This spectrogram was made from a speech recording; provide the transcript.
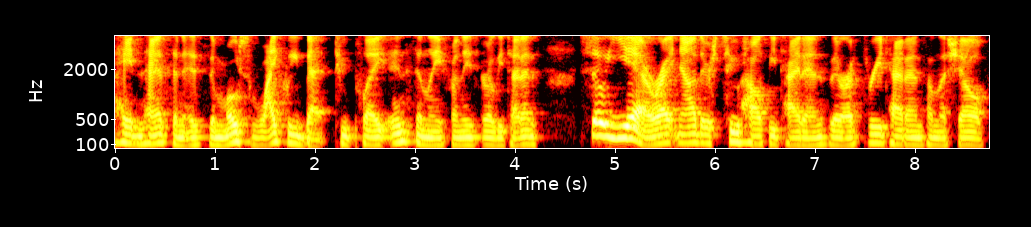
Hayden Hansen is the most likely bet to play instantly from these early tight ends. So yeah, right now there's two healthy tight ends. There are three tight ends on the shelf.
